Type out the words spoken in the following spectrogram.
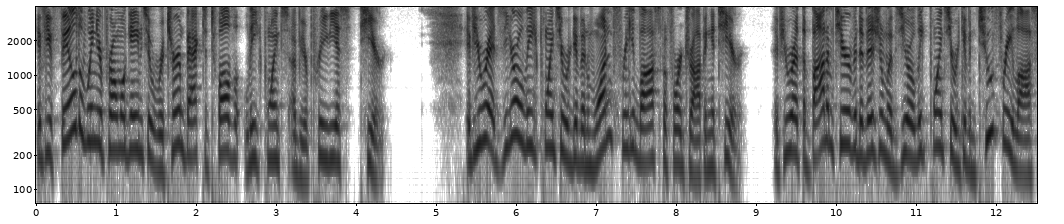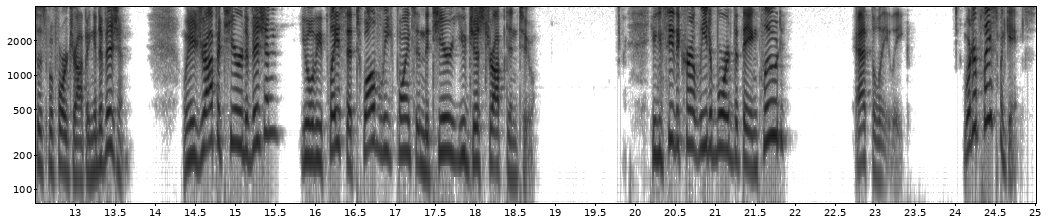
If you fail to win your promo games, you will return back to 12 league points of your previous tier. If you were at zero league points, you were given one free loss before dropping a tier. If you were at the bottom tier of a division with zero league points, you were given two free losses before dropping a division. When you drop a tier or division, you will be placed at 12 league points in the tier you just dropped into. You can see the current leaderboard that they include at the Late League. What are placement games?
